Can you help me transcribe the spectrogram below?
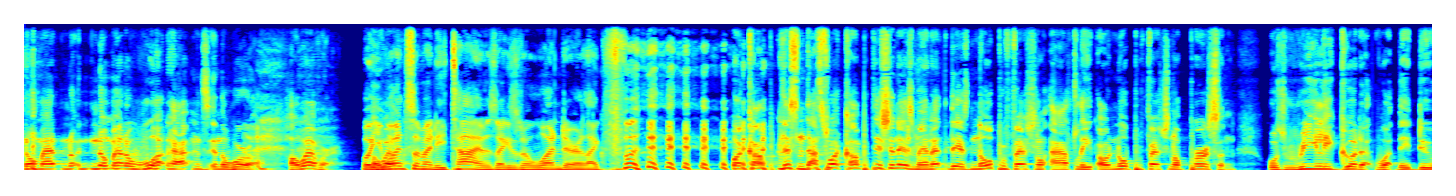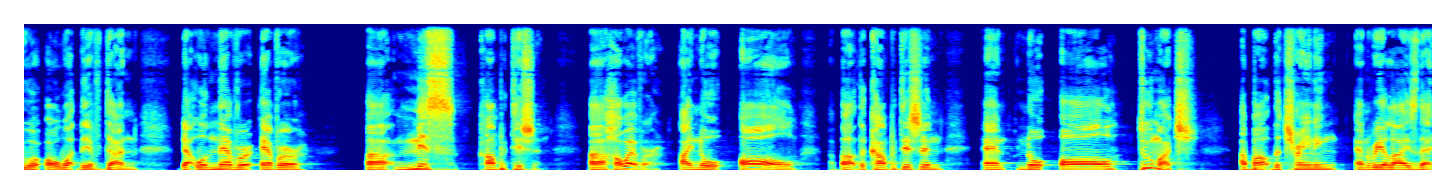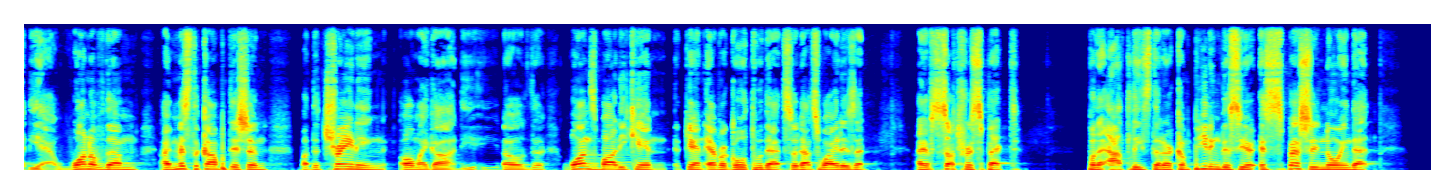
no matter no, no matter what happens in the world. However. Well, you however, won so many times, like it's no wonder. Like, But comp- listen, that's what competition is, man. There's no professional athlete or no professional person who's really good at what they do or, or what they've done that will never ever uh, miss competition. Uh, however, I know all about the competition and know all too much about the training and realize that yeah, one of them I missed the competition, but the training, oh my god, you, you know, the one's body can't can't ever go through that. So that's why it is that I have such respect for the athletes that are competing this year, especially knowing that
